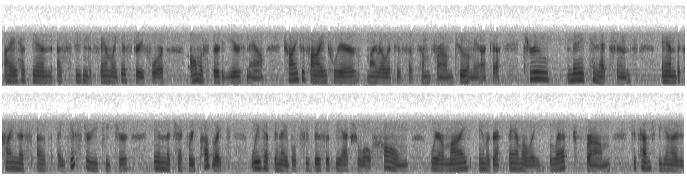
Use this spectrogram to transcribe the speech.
I have been a student of family history for almost 30 years now, trying to find where my relatives have come from to America through many connections and the kindness of a history teacher in the Czech Republic, we have been able to visit the actual home where my immigrant family left from to come to the United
